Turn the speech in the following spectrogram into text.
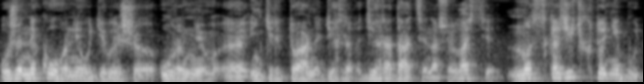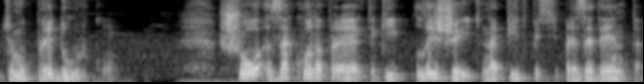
Уже нікого не удивиш е, уровнем е, інтелектуальної дегра- деградації нашої власті. Но скажіть хто-небудь цьому придурку, що законопроект, який лежить на підписі президента,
